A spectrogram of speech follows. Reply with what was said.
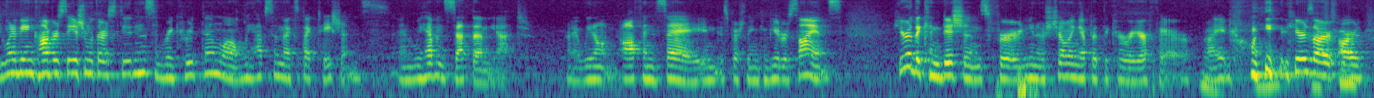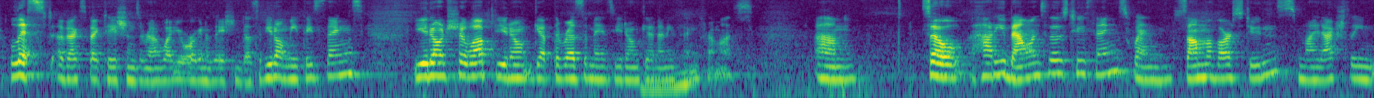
you want to be in conversation with our students and recruit them? Well, we have some expectations, and we haven't set them yet. Right? We don't often say, in, especially in computer science, here are the conditions for you know showing up at the career fair. Right? Here's our, our list of expectations around what your organization does. If you don't meet these things, you don't show up. You don't get the resumes. You don't get anything from us. Um, so how do you balance those two things when some of our students might actually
